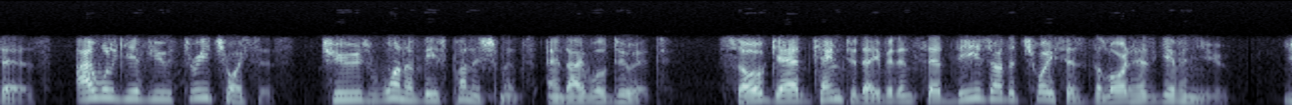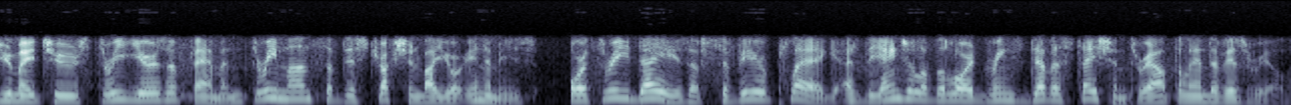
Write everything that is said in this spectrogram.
says I will give you three choices. Choose one of these punishments, and I will do it. So Gad came to David and said, These are the choices the Lord has given you. You may choose three years of famine, three months of destruction by your enemies, or three days of severe plague as the angel of the Lord brings devastation throughout the land of Israel.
